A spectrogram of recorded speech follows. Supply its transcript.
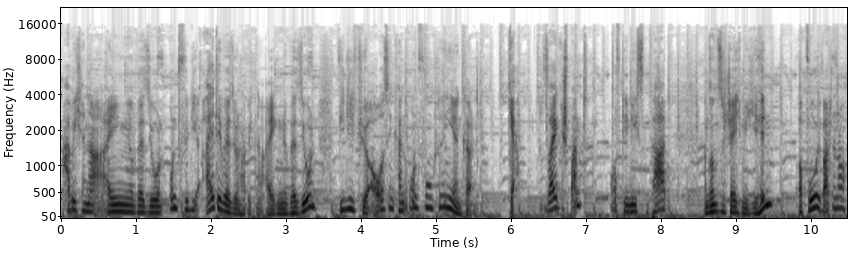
habe ich eine eigene Version und für die alte Version habe ich eine eigene Version, wie die Tür aussehen kann und funktionieren kann. Sei gespannt auf den nächsten Part. Ansonsten stelle ich mich hier hin. Obwohl, warte noch.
